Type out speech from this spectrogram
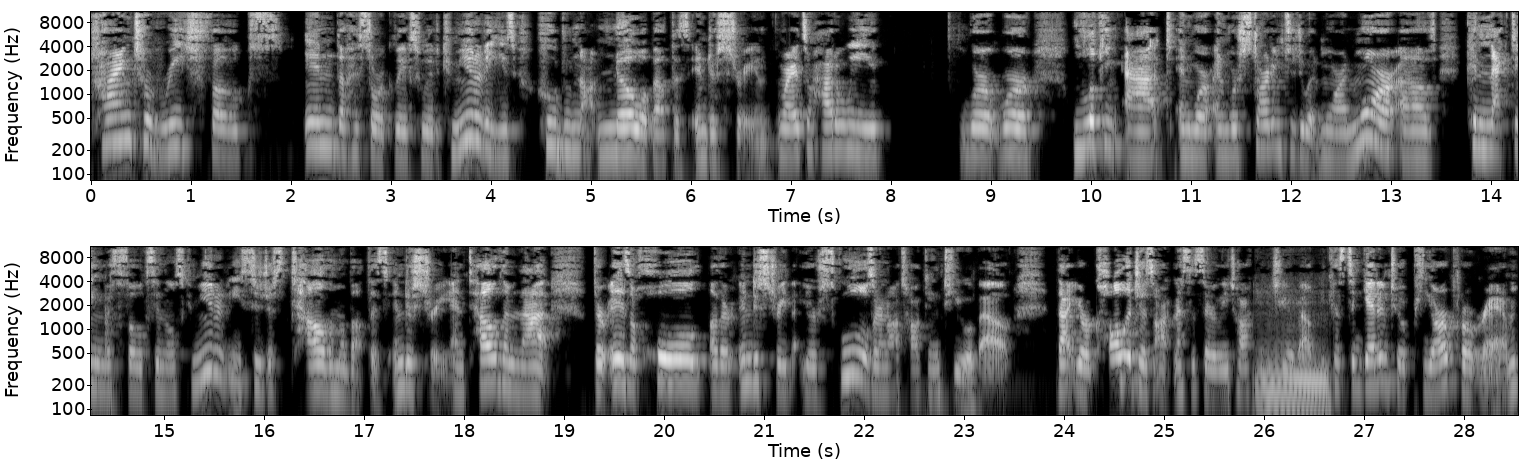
trying to reach folks in the historically excluded communities who do not know about this industry, right? So how do we we're we're looking at and we're and we're starting to do it more and more of connecting with folks in those communities to just tell them about this industry and tell them that there is a whole other industry that your schools are not talking to you about that your colleges aren't necessarily talking mm. to you about mm. because to get into a PR program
